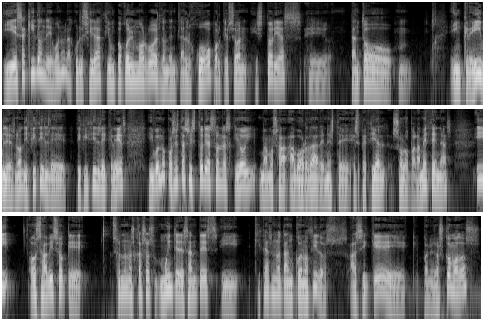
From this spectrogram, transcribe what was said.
Y es aquí donde, bueno, la curiosidad y un poco el morbo es donde entra el juego porque son historias eh, tanto mm, increíbles, ¿no? Difícil de, difícil de creer. Y bueno, pues estas historias son las que hoy vamos a abordar en este especial solo para mecenas. Y os aviso que son unos casos muy interesantes y quizás no tan conocidos. Así que poneros cómodos,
